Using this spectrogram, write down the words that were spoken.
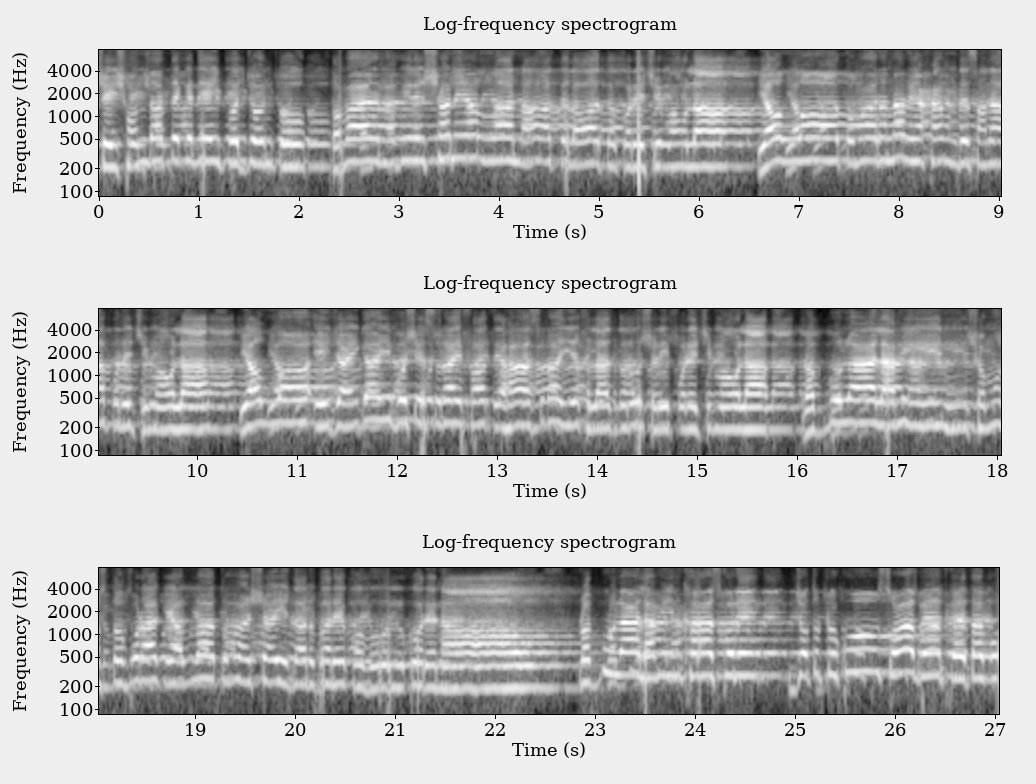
সেই সন্ধ্যা থেকে নেই পর্যন্ত তোমার নবীর শানে আল্লাহ না তেলাওয়াত করেছে মাওলা। ইয়া আল্লাহ, তোমার নামে হামদ সানা মাওলা। ইয়া আল্লাহ, এই জায়গায় বসে সূরা ফাতিহা সূরা ইখলাস, দরুদ শরীফ পড়েছি, মাওলা। রব্বুল আলামিন, সমস্ত পড়াকে আল্লাহ তোমার শাহী দরবারে কবুল করে নাও। রব্বুল আলামিন, খাস করে যতটুকু সওয়াবাত থাকো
